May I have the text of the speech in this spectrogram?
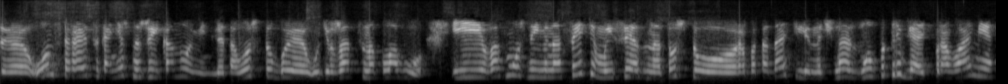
э, он старается, конечно же, экономить для того, чтобы удержаться на плаву. И, возможно, именно с этим и связано то, что работодатели начинают злоупотреблять правами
